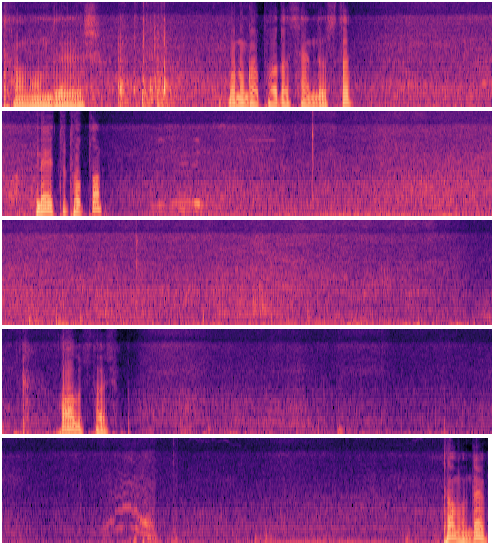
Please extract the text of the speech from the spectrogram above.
Tamamdır. Onun kapağı da sende usta. Ne etti toplam? 121. Al ustacığım. Tamam değil mi?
